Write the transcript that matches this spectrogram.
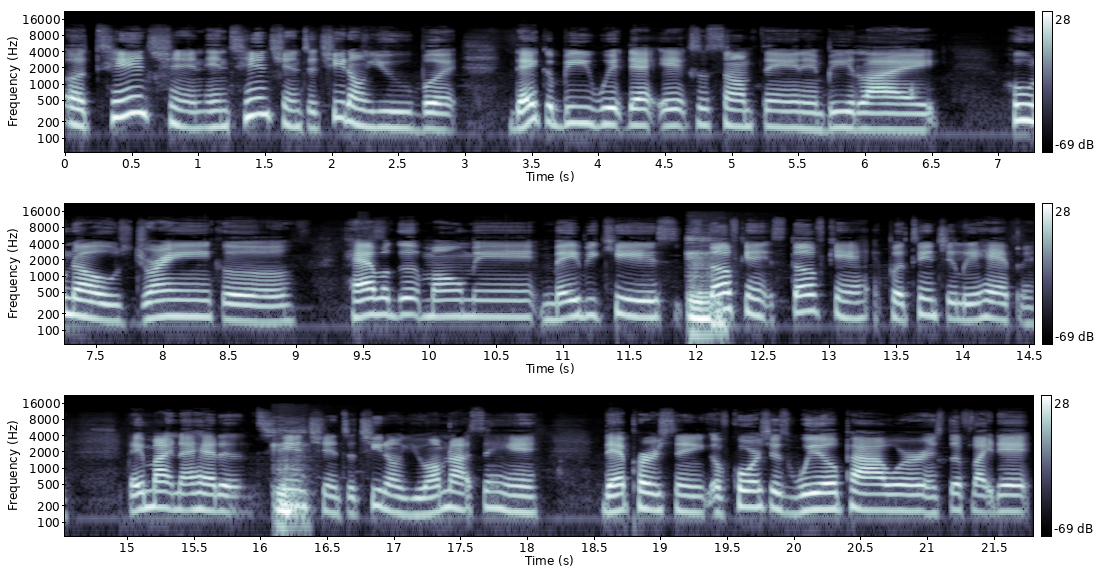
attention intention to cheat on you, but they could be with that ex or something and be like, who knows, drink or have a good moment, maybe kiss. Stuff can stuff can potentially happen. They might not have the Mhm. intention to cheat on you. I'm not saying that person, of course, it's willpower and stuff like that.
